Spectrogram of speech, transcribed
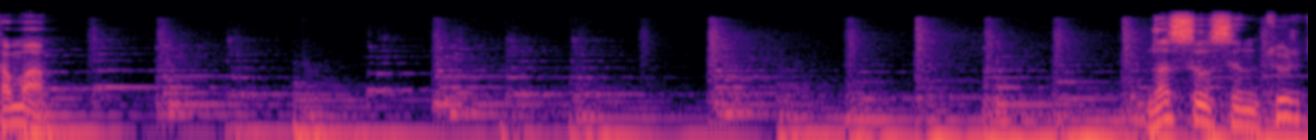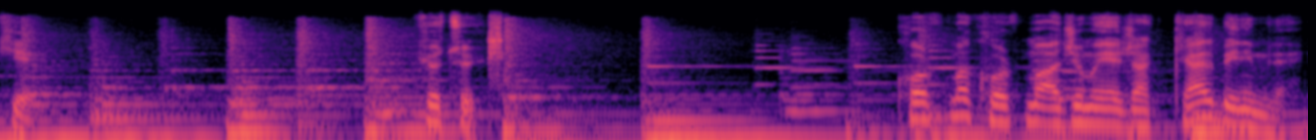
Tamam. Nasılsın Türkiye? Kötü. Korkma korkma acımayacak gel benimle.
